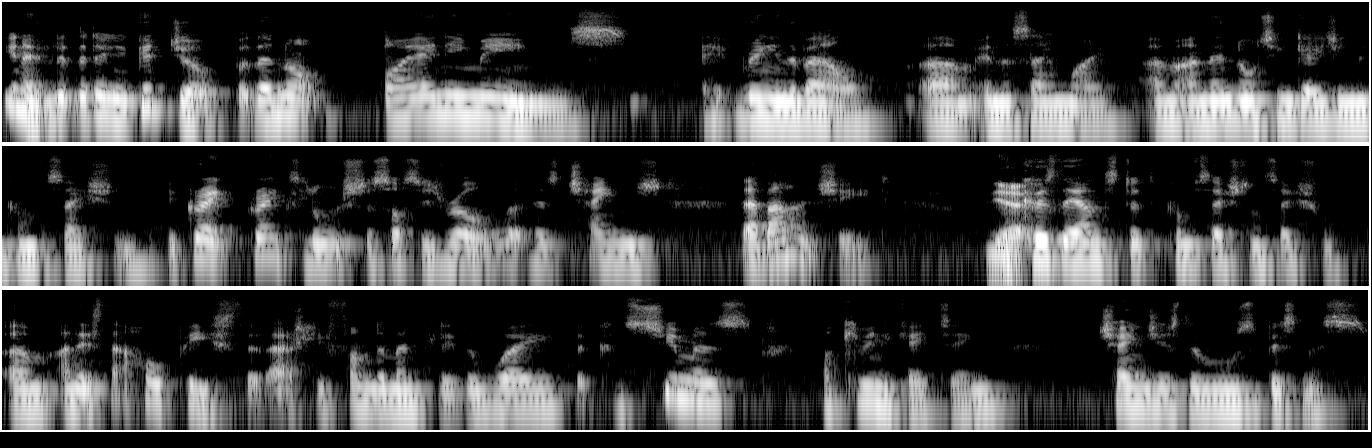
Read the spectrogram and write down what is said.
you know, look, they're doing a good job, but they're not by any means ringing the bell um, in the same way, um, and they're not engaging the conversation. Greg, Greggs launched a sausage roll that has changed their balance sheet Yeah. because they understood the conversation on social. Um, and it's that whole piece that actually fundamentally the way that consumers are communicating changes the rules of business.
